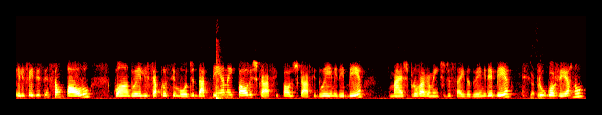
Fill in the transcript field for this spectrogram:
Ele fez isso em São Paulo, quando ele se aproximou de Datena e Paulo Scaff. Paulo Scaff do MDB, mas provavelmente de saída do MDB, para o governo,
